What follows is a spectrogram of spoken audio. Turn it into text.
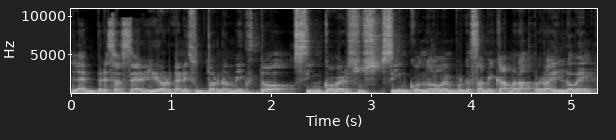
la empresa Sergi organiza un torneo mixto 5 versus 5. No lo ven porque está mi cámara, pero ahí lo ven.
